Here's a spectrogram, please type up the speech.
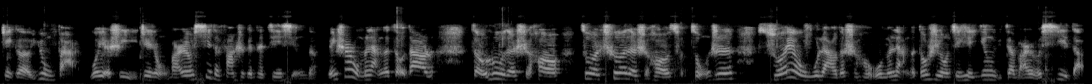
这个用法，我也是以这种玩游戏的方式跟他进行的。没事儿，我们两个走道走路的时候，坐车的时候，总之所有无聊的时候，我们两个都是用这些英语在玩游戏的。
